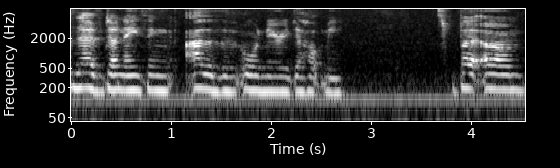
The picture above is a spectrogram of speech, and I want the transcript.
that have done anything out of the ordinary to help me. But um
